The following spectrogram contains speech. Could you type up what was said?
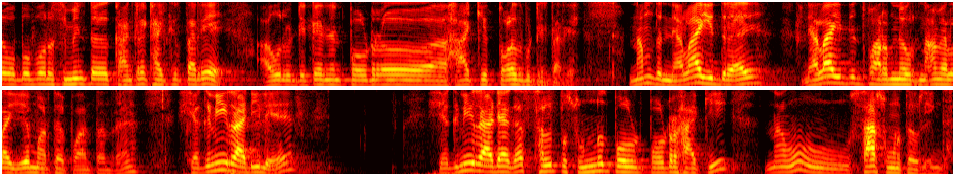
ಒಬ್ಬೊಬ್ಬರು ಸಿಮೆಂಟ್ ಕಾಂಕ್ರೀಟ್ ಹಾಕಿರ್ತಾರೆ ರೀ. ಅವರು ಡಿಟರ್ಜೆಂಟ್ ಪೌಡ್ರು ಹಾಕಿ ತೊಳೆದು ಬಿಟ್ಟಿರ್ತಾರೆ ರೀ. ನಮ್ಮದು ನೆಲ ಇದ್ದರೆ ನೆಲ ಇದ್ದಿದ್ದ ಫಾರ್ಮ್ನವ್ರು ನಾವೆಲ್ಲ ಏನು ಮಾಡ್ತೇವಪ್ಪ ಅಂತಂದ್ರೆ, ಸಗಣಿ ರಾಡಿಲೇ ಸಗಣಿ ರಾಡ್ಯಾಗ ಸ್ವಲ್ಪ ಸುಣ್ಣದ ಪೌಡ್ ಪೌಡ್ರ್ ಹಾಕಿ ನಾವು ಸಾರ್ಸ್ಕೊಳ್ತೇವೆ ರೀ ಹಿಂಗೆ.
